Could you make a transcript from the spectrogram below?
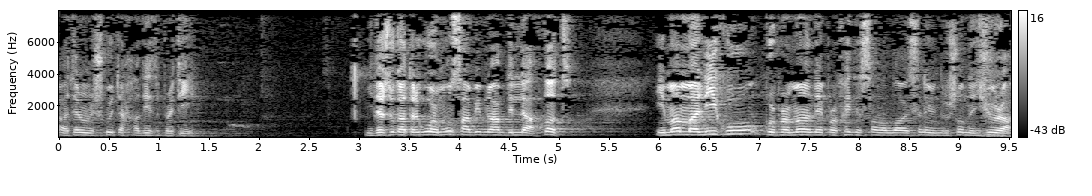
atëherë unë shkruajta hadithe prej tij. Gjithashtu ka treguar Mus'ab ibn Abdullah, thotë: Imam Maliku kur përmendej profeti sallallahu alajhi wasallam i ndryshonte ngjyra.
